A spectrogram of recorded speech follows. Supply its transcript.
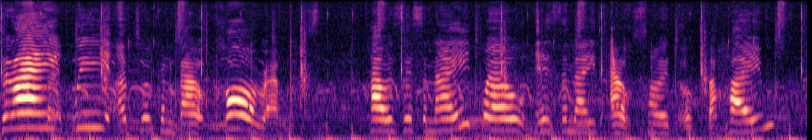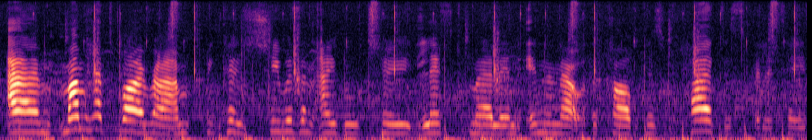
today we are talking about car ramps. How is this an aid? Well, it's an aid outside of the home. Um, Mum had to buy a ramp because she wasn't able to lift Merlin in and out of the car because of her disabilities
